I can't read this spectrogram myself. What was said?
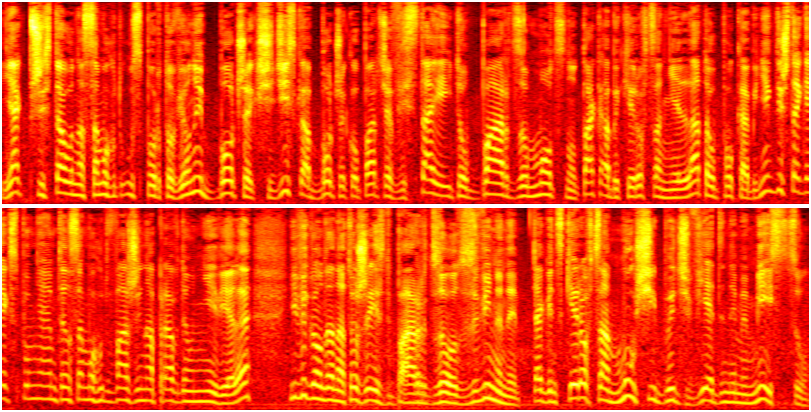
Jak przystało na samochód usportowiony, boczek siedziska, boczek oparcia wystaje i to bardzo mocno, tak aby kierowca nie latał po kabinie, gdyż tak jak wspomniałem, ten samochód waży naprawdę niewiele i wygląda na to, że jest bardzo zwinny. Tak więc kierowca musi być w jednym miejscu.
